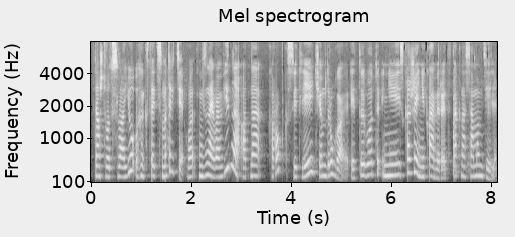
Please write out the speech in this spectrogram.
Потому что вот свою, кстати, смотрите, вот, не знаю, вам видно, одна коробка светлее, чем другая. Это вот не искажение камеры, это так на самом деле.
